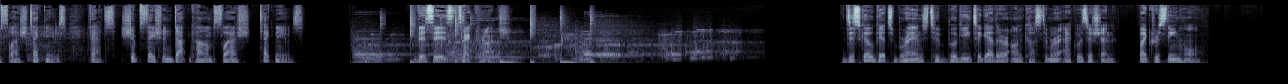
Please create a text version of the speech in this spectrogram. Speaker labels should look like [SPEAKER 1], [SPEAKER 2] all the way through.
[SPEAKER 1] slash technews. That's shipstation.com slash technews.
[SPEAKER 2] This is TechCrunch.
[SPEAKER 3] Disco gets brands to boogie together on customer acquisition by Christine Hall.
